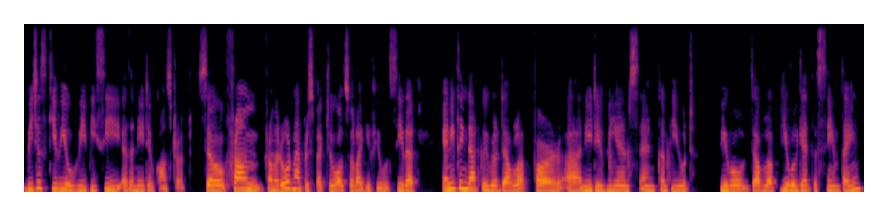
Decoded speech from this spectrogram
we just give you VPC as a native construct. So from from a roadmap perspective, also like if you will see that anything that we will develop for uh, native VMs and compute, we will develop. You will get the same thing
